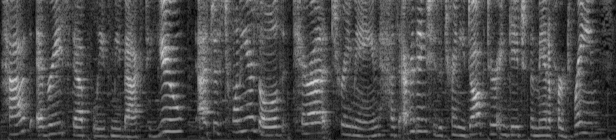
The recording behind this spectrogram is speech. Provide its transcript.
Path. Every step leads me back to you. At just 20 years old, Tara Tremaine has everything. She's a trainee doctor engaged to the man of her dreams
